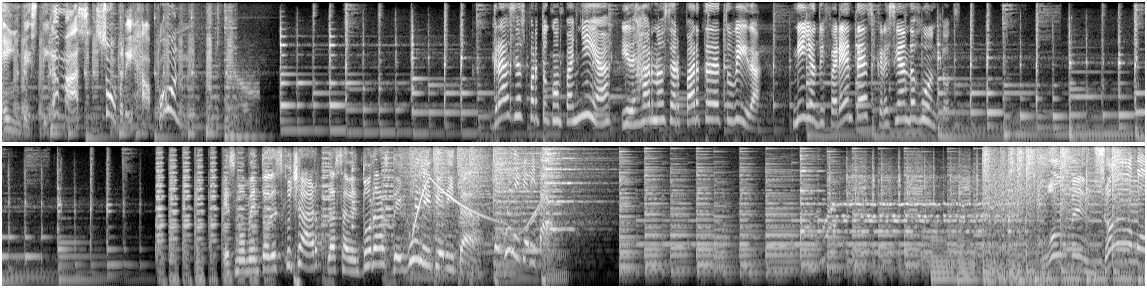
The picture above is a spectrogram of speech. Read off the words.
e investiga más sobre Japón. Gracias por tu compañía y dejarnos ser parte de tu vida. Niños diferentes creciendo juntos. Es momento de escuchar las aventuras de Willy y Pierita. ¡Comenzamos!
